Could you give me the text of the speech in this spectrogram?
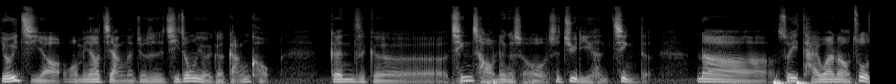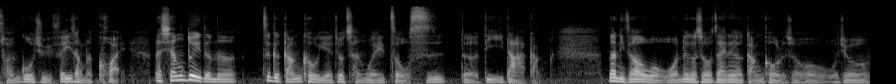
有一集哦，我们要讲的就是其中有一个港口跟这个清朝那个时候是距离很近的，那所以台湾哦坐船过去非常的快。那相对的呢？这个港口也就成为走私的第一大港。那你知道我我那个时候在那个港口的时候，我就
